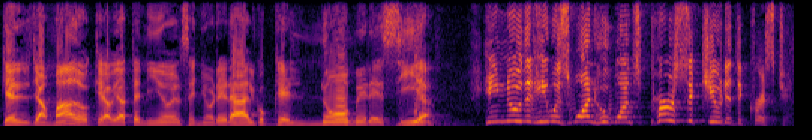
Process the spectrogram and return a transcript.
que el llamado que había tenido el Señor era algo que él no merecía. He knew that he was one who once persecuted the Christians.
